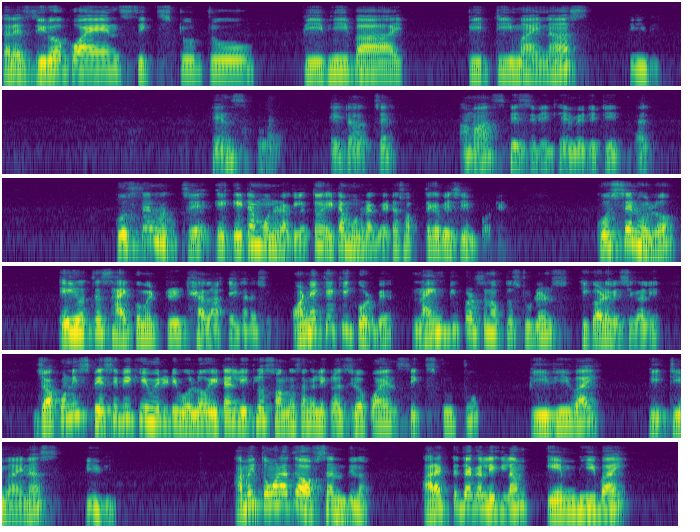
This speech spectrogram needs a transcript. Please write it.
তাহলে zero point six two two PV by PT minus PV hence এটা হচ্ছে আমার স্পেসিফিক হিউমিডিটি ভ্যালু কোশ্চেন হচ্ছে এটা মনে রাখলে তো, এটা মনে রাখবে, এটা সব থেকে বেশি ইম্পর্টেন্ট কোশ্চেন হলো, এই হচ্ছে সাইকোমেট্রির খেলা এখানে শুরু। অনেকে কি করবে ninety percent of the students কি করে বেসিক্যালি যখনই স্পেসিফিক হিউমিডিটি বলল, এটা লিখলো, সঙ্গে সঙ্গে লিখলো zero point six two two PV by PT minus PV আমি তোমার হাতে অপশান দিলাম। আরেকটা জায়গা লিখলাম M V by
